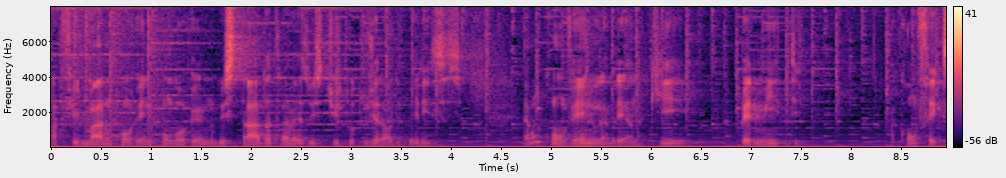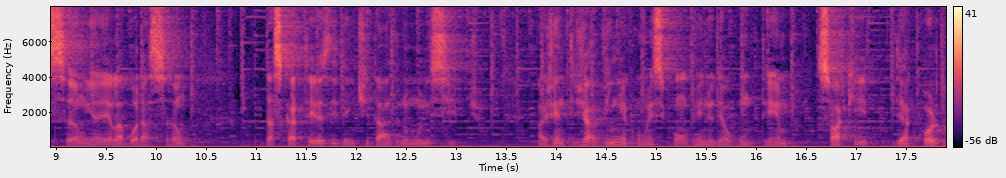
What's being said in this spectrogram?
a firmar um convênio com o governo do estado através do Instituto Geral de Perícias. É um convênio, Gabriela, que permite a confecção e a elaboração das carteiras de identidade no município. A gente já vinha com esse convênio de algum tempo, só que, de acordo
